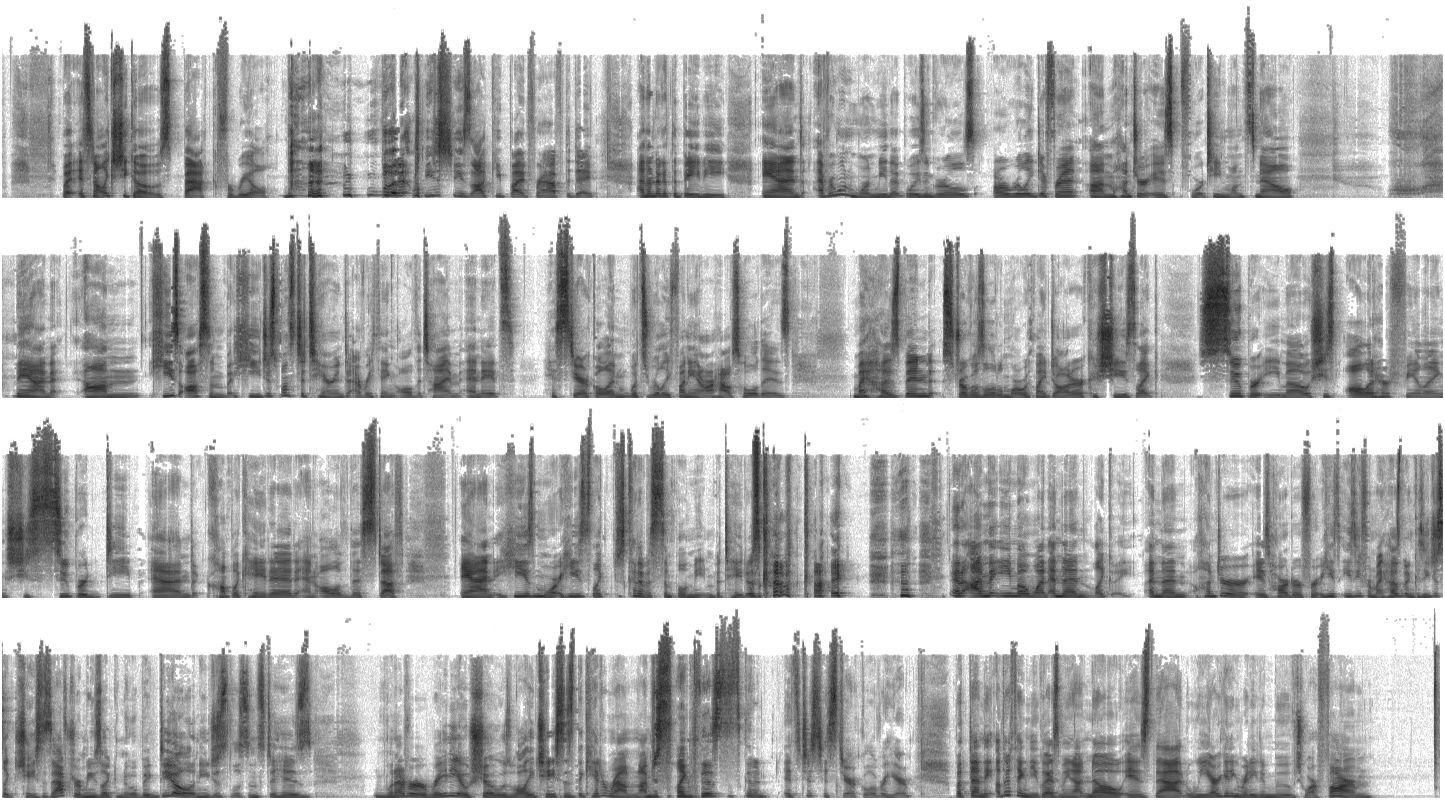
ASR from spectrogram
but it's not like she goes back for real. but at least she's occupied for half the day. And then I got the baby, and everyone warned me that boys and girls are really different. Um, Hunter is 14 months now. Man, um, he's awesome, but he just wants to tear into everything all the time, and it's hysterical. And what's really funny in our household is my husband struggles a little more with my daughter because she's like super emo. She's all in her feelings. She's super deep and complicated and all of this stuff. And he's more, he's like just kind of a simple meat and potatoes kind of guy. and I'm the emo one. And then like, and then Hunter is harder for, he's easy for my husband because he just like chases after him. He's like, no big deal. And he just listens to his whatever radio shows while he chases the kid around and i'm just like this is gonna it's just hysterical over here but then the other thing you guys may not know is that we are getting ready to move to our farm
